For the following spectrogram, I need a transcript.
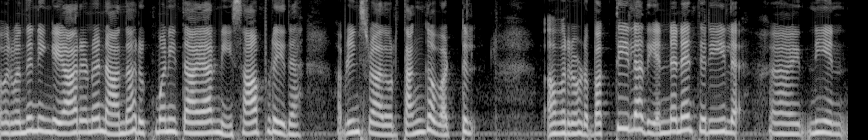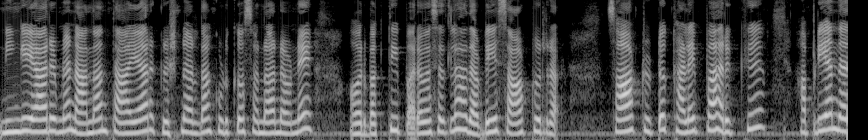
அவர் வந்து நீங்கள் யாருன்னு நான் தான் ருக்மணி தாயார் நீ சாப்பிடு இதை அப்படின்னு சொல்ல அது ஒரு தங்க வட்டில். அவரோட பக்தியில் அது என்னன்னே தெரியல. நீ நீங்கள் யாருன்னா நான் தான் தாயார் கிருஷ்ணர் தான் கொடுக்க சொன்னார்னோடனே அவர் பக்தி பரவசத்தில் அதை அப்படியே சாப்பிட்டுடுறார். சாப்பிட்டுட்டு களைப்பாக இருக்குது அப்படியே அந்த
